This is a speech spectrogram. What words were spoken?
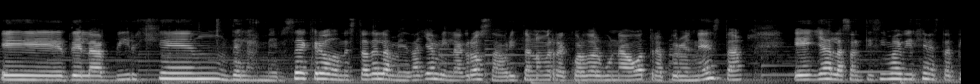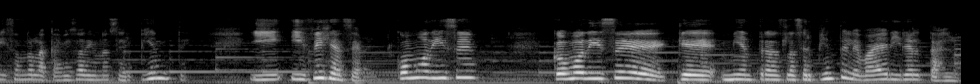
eh, de la Virgen de la Merced, creo, donde está de la medalla milagrosa. Ahorita no me recuerdo alguna otra, pero en esta, ella, la Santísima Virgen, está pisando la cabeza de una serpiente. Y, y fíjense, cómo dice, cómo dice que mientras la serpiente le va a herir el talón.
